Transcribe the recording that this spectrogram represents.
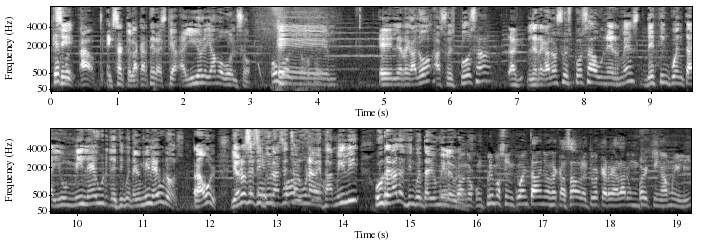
¿Qué sí, ah, exacto, la cartera. Es que allí yo le llamo bolso. Un bolso, Eh, eh, le regaló a su esposa, le regaló a su esposa un Hermes de 51.000 euros, de 51.000 euros. Raúl, yo no sé si tú le has hecho alguna vez a Mili un regalo de 51.000 Eh, euros. Cuando cumplimos 50 años de casado le tuve que regalar un Birkin a Milly.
